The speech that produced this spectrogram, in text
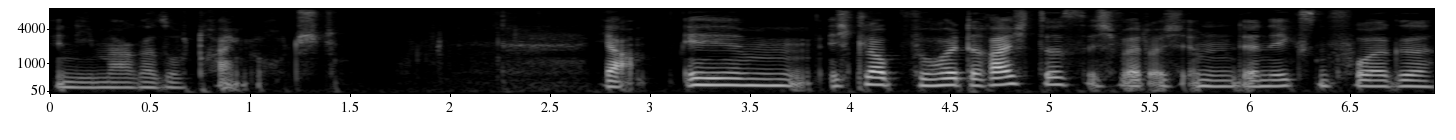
in die Magersucht reingerutscht. Ja, ähm, ich glaube, für heute reicht es. Ich werde euch in der nächsten Folge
